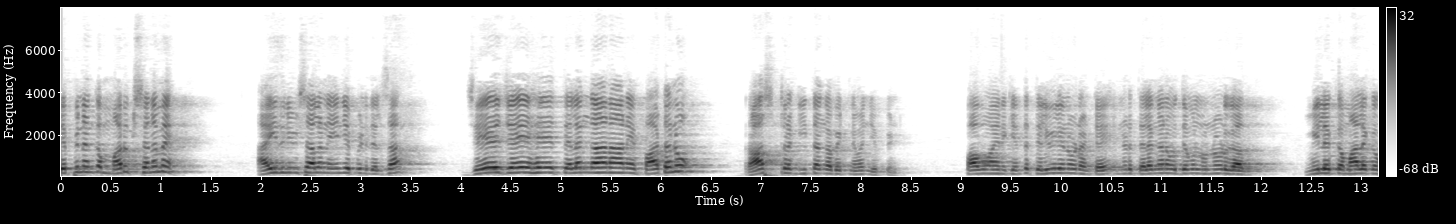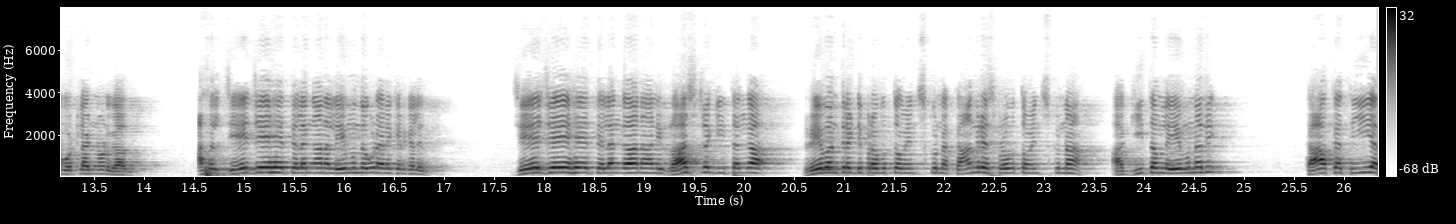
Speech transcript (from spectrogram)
చెప్పినాక మరుక్షణమే ఐదు నిమిషాలను ఏం చెప్పిండు తెలుసా? జయ జయ హే తెలంగాణ అనే పాటను రాష్ట్ర గీతంగా పెట్టినామని చెప్పిండు. పాపం ఆయనకి ఎంత తెలివిలేనోడంటే ఎన్నడు తెలంగాణ ఉద్యమంలో ఉన్నోడు కాదు. మీ లెక్క మా లెక్క కొట్లాడినోడు కాదు. అసలు జే జే హే తెలంగాణలో ఏముందో కూడా ఆయనకి ఎరకలేదు జే జే హే తెలంగాణ అని రాష్ట్ర గీతంగా రేవంత్ రెడ్డి ప్రభుత్వం ఎంచుకున్న కాంగ్రెస్ ప్రభుత్వం ఎంచుకున్న ఆ గీతంలో ఏమున్నది? కాకతీయ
